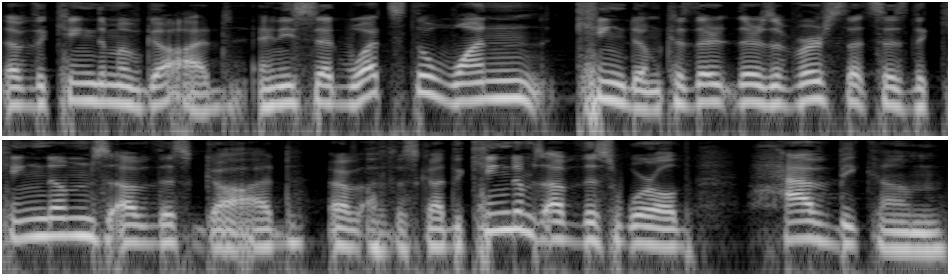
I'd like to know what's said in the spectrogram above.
of the kingdom of God. And he said, What's the one kingdom? Because there, there's a verse that says, The kingdoms of this God, of, of this God, the kingdoms of this world have become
